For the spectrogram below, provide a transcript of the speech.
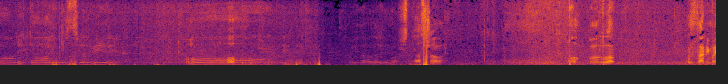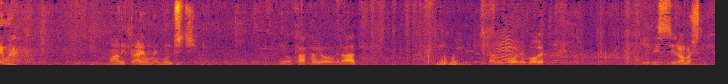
Mali traju Silviri. Vidimo da vidimo šta šava. Opa, Stani majmun. Mali tajo majmunčić. Vidimo kakav je ovo grad. Da li ovdje bogati. Ili siromašni.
